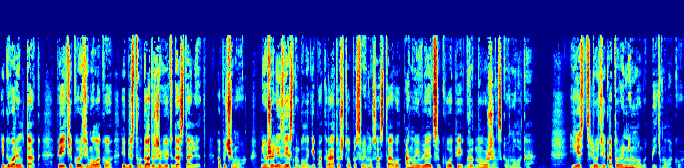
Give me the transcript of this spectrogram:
и говорил так «пейте козье молоко, и без труда доживете до ста лет». А почему? Неужели известно было Гиппократу, что по своему составу оно является копией грудного женского молока? Есть люди, которые не могут пить молоко.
